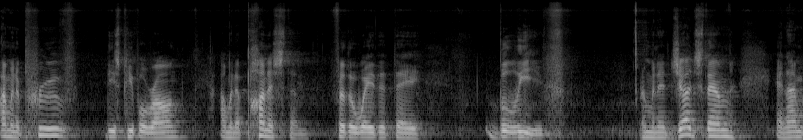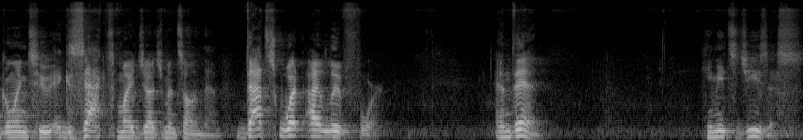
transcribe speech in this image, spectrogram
I'm going to prove these people wrong. I'm going to punish them for the way that they believe. I'm going to judge them and I'm going to exact my judgments on them. That's what I live for. And then he meets Jesus,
